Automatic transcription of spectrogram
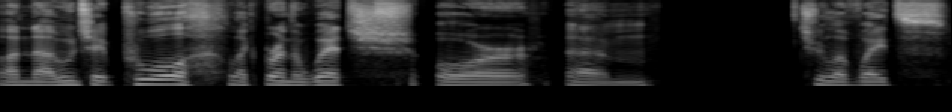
on uh, Moonshaped Pool, like Burn the Witch or um True Love Waits.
